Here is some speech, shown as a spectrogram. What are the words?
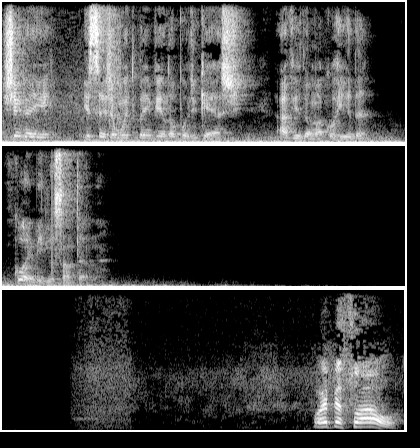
Chega aí e seja muito bem-vindo ao podcast A Vida é uma Corrida, com Emílio Santana. Oi, pessoal,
